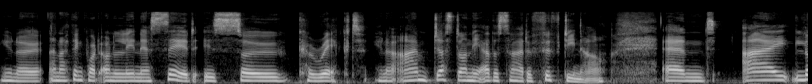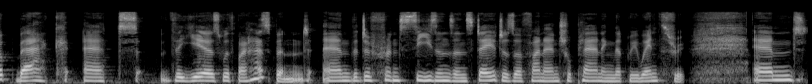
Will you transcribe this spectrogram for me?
you know. And I think what Onalenna said is so correct. You know, I'm just on the other side of 50 now. And I look back at the years with my husband and the different seasons and stages of financial planning that we went through. And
